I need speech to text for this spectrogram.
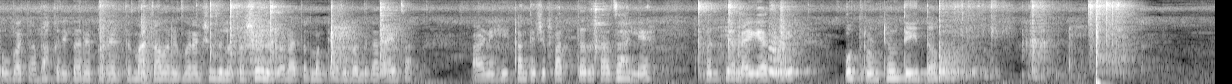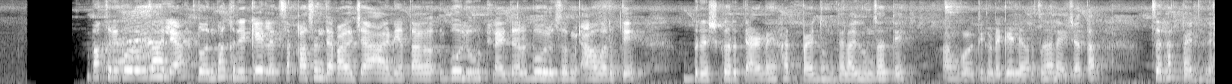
बघू आता भाकरी करेपर्यंत माझावरेपर्यंत शिजलं तर शिजलं नाही तर मग गॅस बंद करायचा. आणि ही कांद्याची पात झाली आहे पण केला आहे गॅस मी उतरून ठेवते इथं. भाकरी करून झाल्या. दोन भाकरी केल्यात सकाळ संध्याकाळच्या आणि आता गोलू उठलाय तर गोलूचं मी आवरते. ब्रश करते आणि हातपाय धुवून त्याला घेऊन जाते. आंघोळ तिकडे गेल्यावरच घालायचे आता. चल हातपाय धुया.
